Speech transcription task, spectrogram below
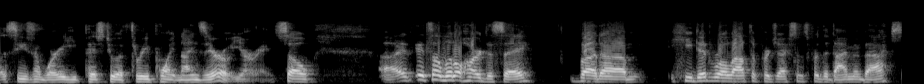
a season where he pitched to a 3.90 ERA. So uh, it, it's a little hard to say, but um, he did roll out the projections for the Diamondbacks,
